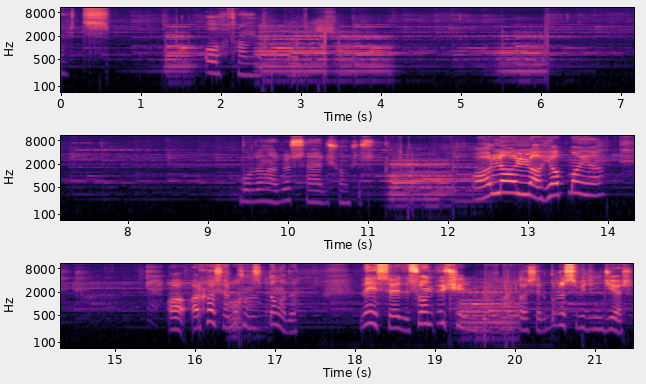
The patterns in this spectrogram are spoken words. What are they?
Evet. Oh. Geldik. Buradan. Ha düşüyormuşuz. Allah Allah yapma ya. Aa, arkadaşlar bakın zıplamadı. Neyse hadi son 3 yerimiz arkadaşlar. Burası birinci yer.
